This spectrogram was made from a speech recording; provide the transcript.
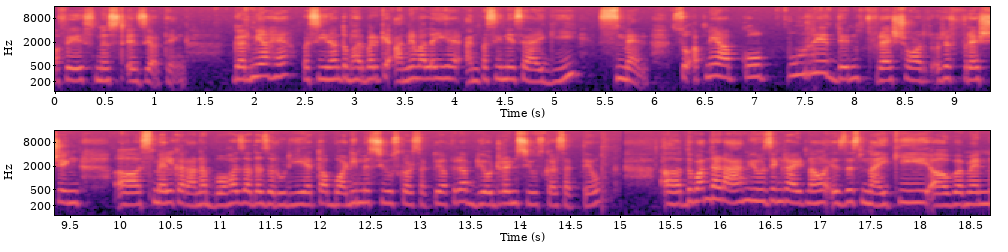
A face mist is your thing गर्मियाँ हैं पसीना तो भर भर के आने वाला ही है एंड पसीने से आएगी स्मेल सो so, अपने आप को पूरे दिन फ्रेश और रिफ्रेशिंग स्मेल uh, कराना बहुत ज़्यादा ज़रूरी है। तो आप बॉडी मिस यूज़ कर सकते हो या फिर आप डिओड्रेंट्स यूज़ कर सकते हो। The one that I am using right now is this Nike women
